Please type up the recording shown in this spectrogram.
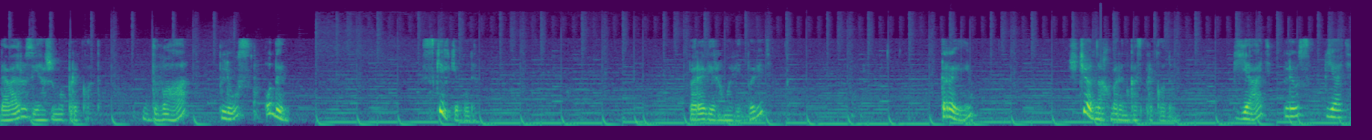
Давай розв'яжемо приклад. 2 плюс 1. Скільки буде? Перевіримо відповідь. 3. Ще одна хмаринка з прикладом. 5 плюс 5.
